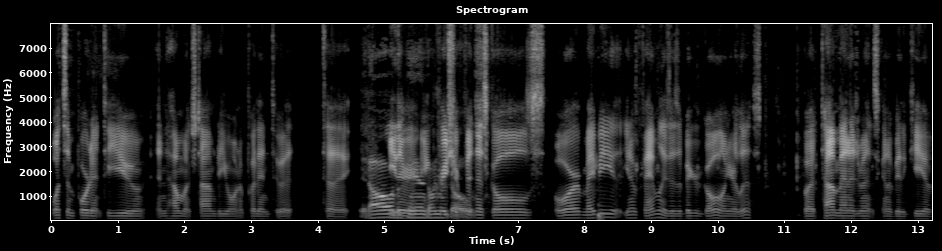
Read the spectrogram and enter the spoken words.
What's important to you, and how much time do you want to put into it to It all either increase your, your, fitness goals or maybe you know families is a bigger goal on your list but time management is going to be the key of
